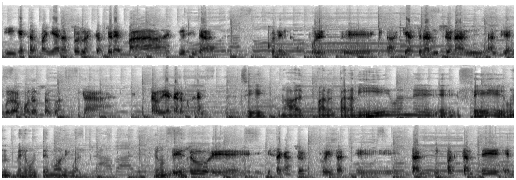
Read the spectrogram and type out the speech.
y Estas Mañanas son las canciones más explícitas con el, por el- eh, que hacen alusión al, al triángulo amoroso con la Claudia Carvajal. Sí, no, para, para mí, bueno, eh, eh, Fe es un, es un temón igual. Un De hecho, eh, esa canción fue tan, eh, tan impactante en,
